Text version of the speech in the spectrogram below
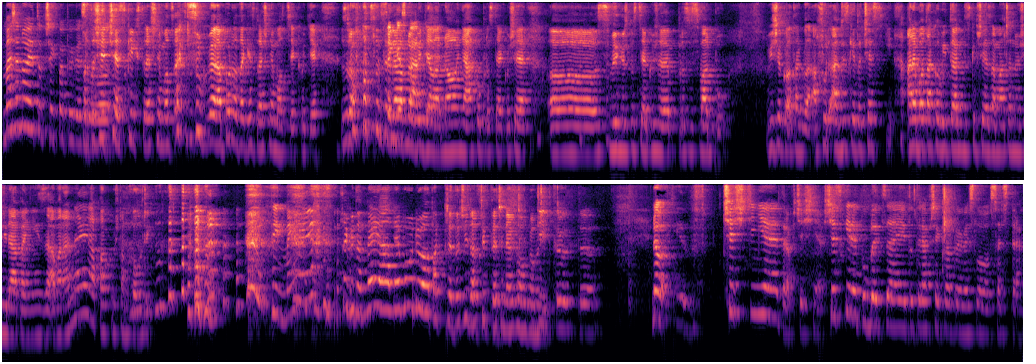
Mařeno je to překvapivě Protože slovo. českých strašně moc, co jsou na porno, tak je strašně moc jako těch. Zrovna jsem se dávno viděla, no, nějakou prostě jakože uh, swingers, prostě jakože prostě svatbu. Víš, jako a takhle. A, furt, a vždycky je to český. A nebo takový to, jak vždycky přijde zamařeno, že jí dá peníze a ona ne, a pak už tam kouří. Ty ne. tak to ne, já nebudu a pak přetočí na tři vteřiny, jak kouří. No, v češtině, teda v češtině, v České republice je to teda překvapivě slovo sestra.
